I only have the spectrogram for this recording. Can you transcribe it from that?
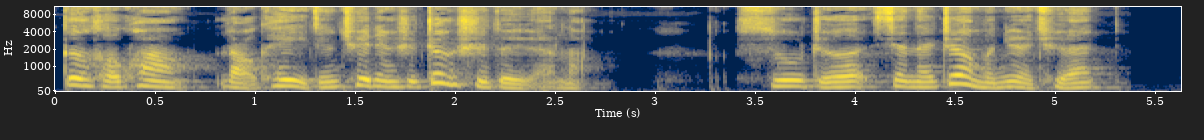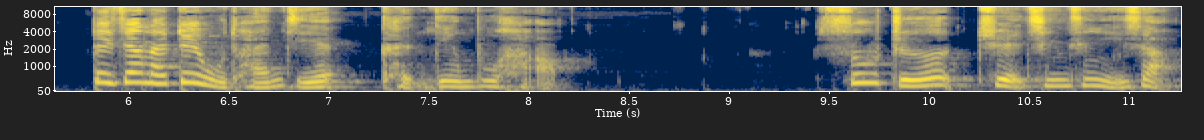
更何况老 K 已经确定是正式队员了。苏哲现在这么虐拳，对将来队伍团结肯定不好。苏哲却轻轻一笑：“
